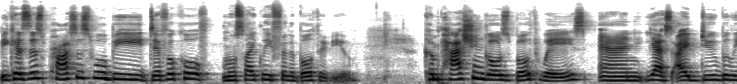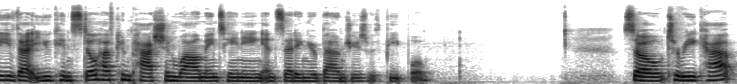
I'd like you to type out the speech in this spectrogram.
because this process will be difficult, most likely for the both of you. Compassion goes both ways. And yes, I do believe that you can still have compassion while maintaining and setting your boundaries with people. So, to recap,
